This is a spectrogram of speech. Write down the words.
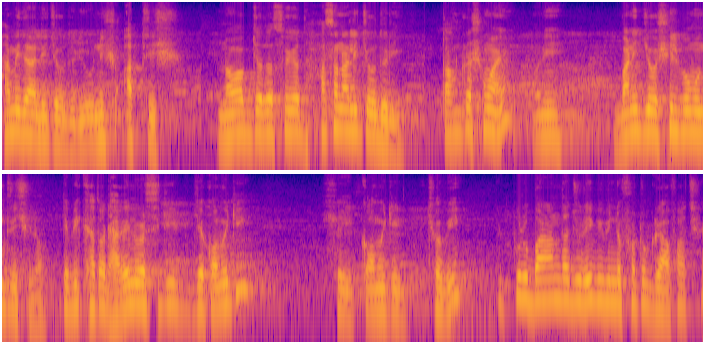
হামিদা আলী চৌধুরী, উনিশশো আটত্রিশ। নবাবজাদা সৈয়দ হাসান আলী চৌধুরী, তখনকার সময় উনি বাণিজ্য ও শিল্পমন্ত্রী ছিল। এই বিখ্যাত ঢাকা ইউনিভার্সিটির যে কমিটি, সেই কমিটির ছবি। পুরো বারান্দা জুড়েই বিভিন্ন ফটোগ্রাফ আছে।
